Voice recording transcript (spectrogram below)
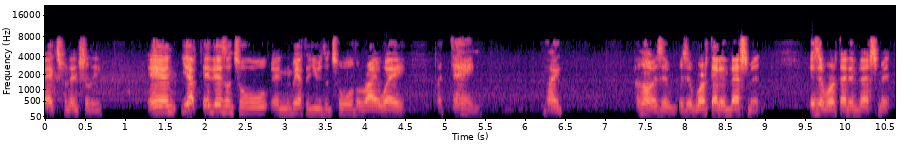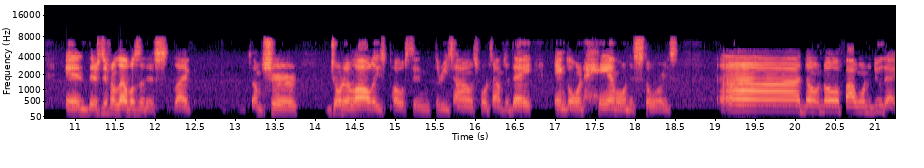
exponentially. And yep, it is a tool, and we have to use the tool the right way. But dang, like I don't know, is it is it worth that investment? Is it worth that investment? And there's different levels of this. Like I'm sure Jordan Lawley's posting three times, four times a day, and going ham on his stories. I don't know if I want to do that.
